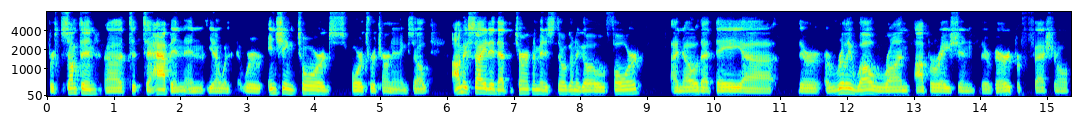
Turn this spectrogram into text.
for something uh, to, to happen. And you know, when we're inching towards sports returning, so I'm excited that the tournament is still going to go forward. I know that they uh, they're a really well run operation. They're very professional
